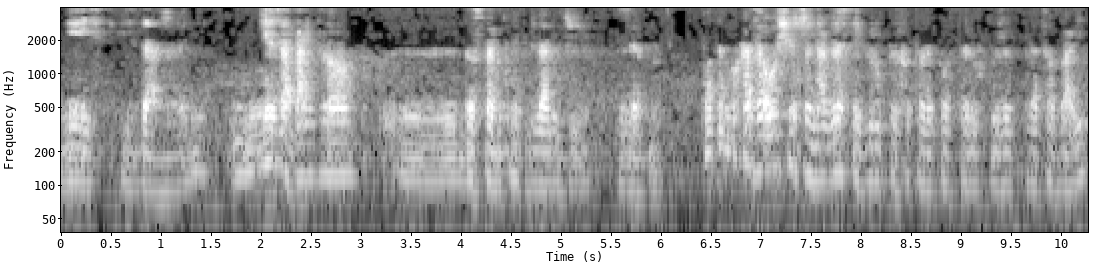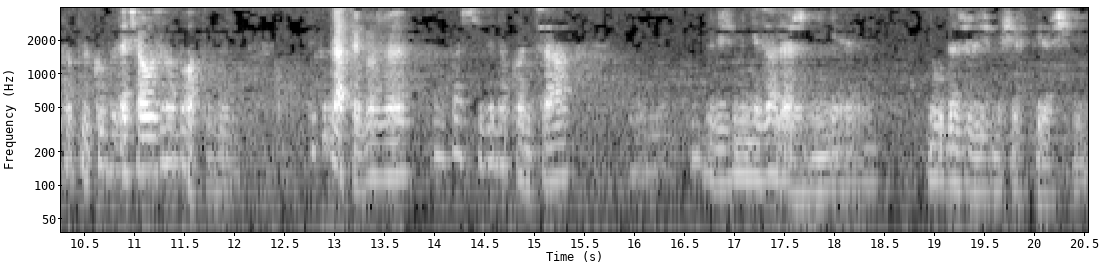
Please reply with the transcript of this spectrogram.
miejsc i zdarzeń, nie za bardzo y, dostępnych dla ludzi z zewnątrz. Potem okazało się, że nagle z tej grupy fotoreporterów, którzy pracowali, to kilku wyleciało z roboty. Tylko dlatego, że właściwie do końca byliśmy niezależni, nie, nie uderzyliśmy się w piersi.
